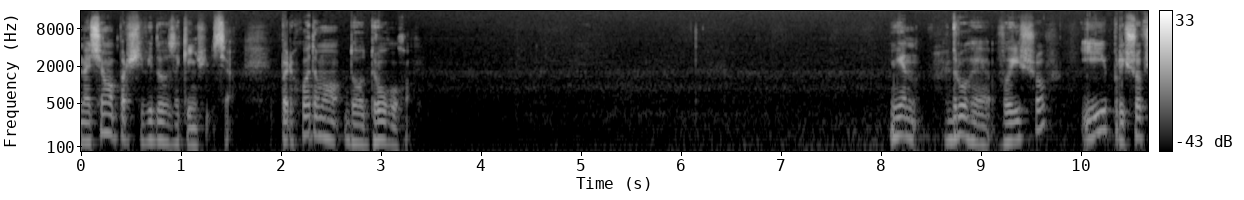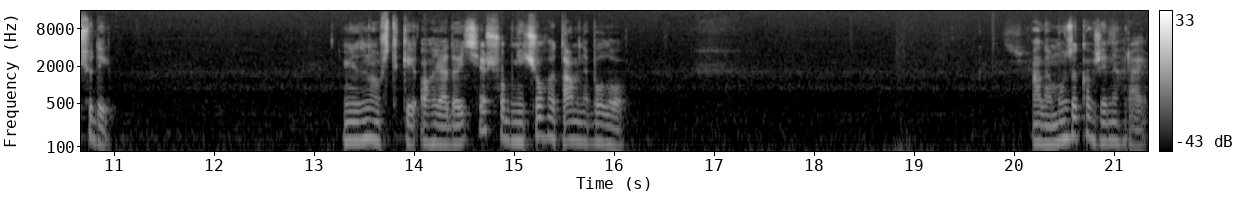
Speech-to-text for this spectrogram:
На цьому перше відео закінчується. Переходимо до другого. Він вдруге вийшов і прийшов сюди. Він знову ж таки оглядається, щоб нічого там не було. Але музика вже не грає.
